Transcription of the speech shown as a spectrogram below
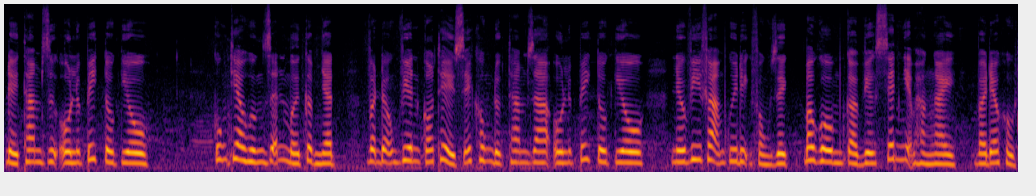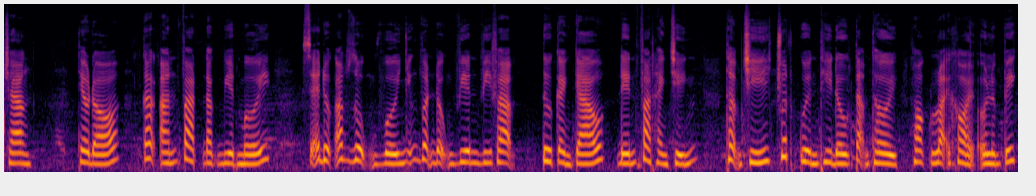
để tham dự Olympic Tokyo. Cũng theo hướng dẫn mới cập nhật, vận động viên có thể sẽ không được tham gia Olympic Tokyo nếu vi phạm quy định phòng dịch, bao gồm cả việc xét nghiệm hàng ngày và đeo khẩu trang. Theo đó, các án phạt đặc biệt mới sẽ được áp dụng với những vận động viên vi phạm, từ cảnh cáo đến phạt hành chính, thậm chí truất quyền thi đấu tạm thời hoặc loại khỏi Olympic.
